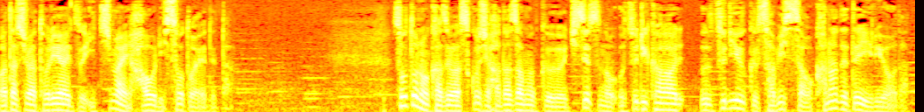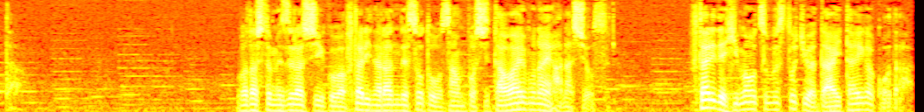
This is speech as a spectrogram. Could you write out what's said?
私はとりあえず一枚羽織り外へ出た。外の風は少し肌寒く、季節の移り変わり、移りゆく寂しさを奏でているようだった。私と珍しい子は二人並んで外を散歩したわいもない話をする。二人で暇を潰すときは大体がこうだ。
